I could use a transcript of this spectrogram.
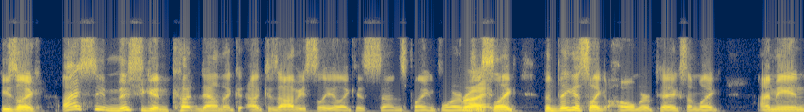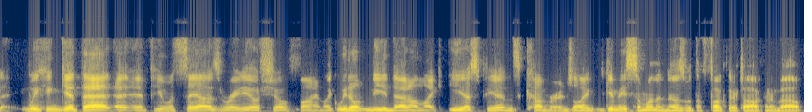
He's like, I see Michigan cutting down that because uh, obviously like his son's playing for him. Right. Just like the biggest like homer picks. I'm like, I mean, we can get that uh, if he wants to say on his radio show, fine. Like we don't need that on like ESPN's coverage. Like give me someone that knows what the fuck they're talking about.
